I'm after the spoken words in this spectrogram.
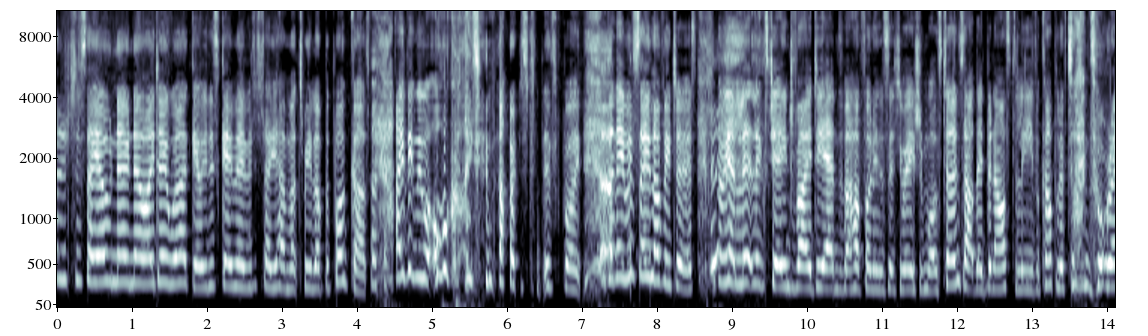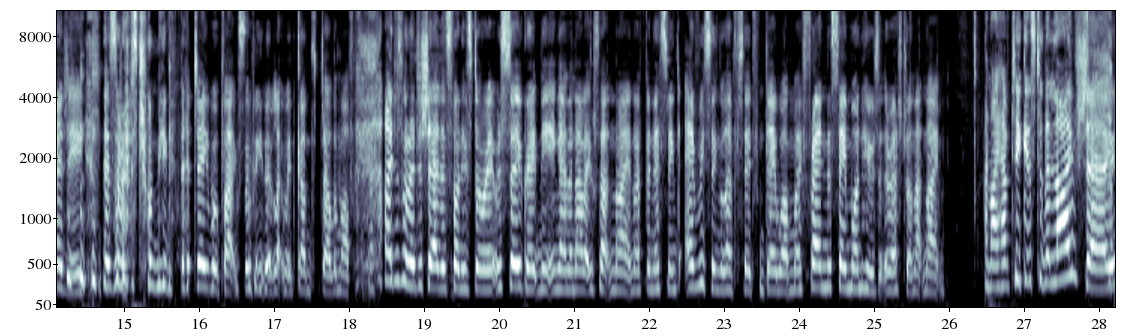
managed to say, Oh no, no, I don't work here. We just came over to tell you how much we love the podcast. I think we were all quite embarrassed at this point, but they were so lovely to us. And we had a little exchange via DMs about how funny the situation was. Turns out they'd been asked to leave a couple of times already as the restaurant needed their table back, so we looked like we'd come to tell them off. I just wanted to share this funny story. It was so great meeting Em and Alex that night, and I've been listening to every single episode from day one. My friend, the same one who was at the restaurant that night. And I have tickets to the live show,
